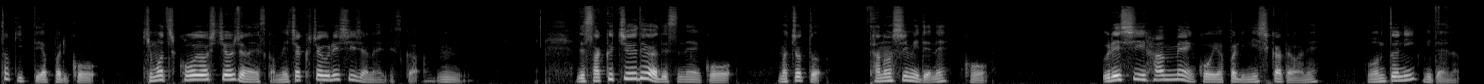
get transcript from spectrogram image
時ってやっぱりこう、気持ち高揚しちゃうじゃないですか。めちゃくちゃ嬉しいじゃないですか。うん。で、作中ではですね、こう、まあ、ちょっと楽しみでね、こう、嬉しい反面、こう、やっぱり西方はね、本当に？みたいな。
